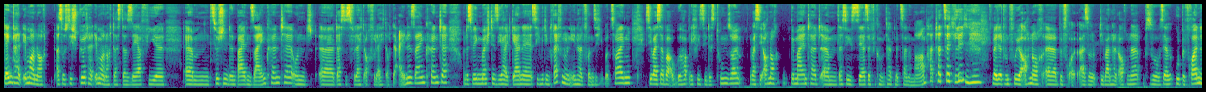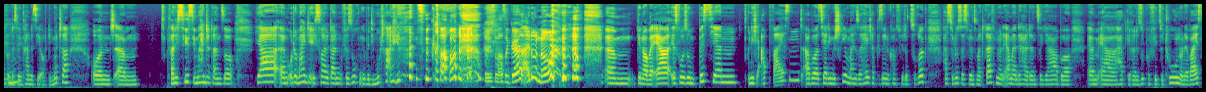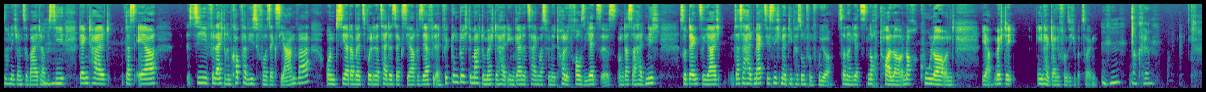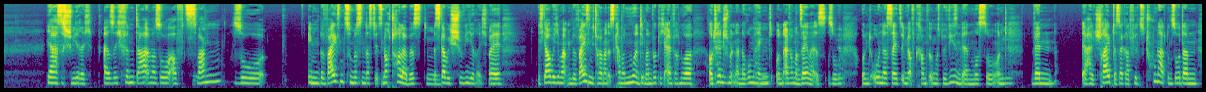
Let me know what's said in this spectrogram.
denkt halt immer noch, also sie spürt halt immer noch, dass da sehr viel ähm, zwischen den beiden sein könnte und äh, dass es vielleicht auch vielleicht auch der eine sein könnte. Und deswegen möchte sie halt gerne sich mit ihm treffen und ihn halt von sich überzeugen. Sie weiß aber überhaupt nicht, wie sie das tun soll. Was sie auch noch gemeint hat, ähm, dass sie sehr, sehr viel Kontakt mit seiner Mom hat tatsächlich. Mhm. Weil die hat von früher auch noch äh, befreundet, also die waren halt auch ne, so sehr gut befreundet mhm. und deswegen kannte sie auch die Mutter. Und ähm, fand ich süß, sie meinte dann so, ja, ähm, oder meint ihr, ich soll dann versuchen, über die Mutter an ihn ranzukommen? und ich so war so, Girl, I don't know. ähm, genau, weil er ist wohl so ein bisschen, nicht abweisend, aber sie hat ihm geschrieben und meinte so, hey, ich habe gesehen, du kommst wieder zurück, hast du Lust, dass wir uns mal treffen? Und er meinte halt dann so, ja, aber ähm, er hat gerade super viel zu tun und er weiß noch nicht und so weiter. Mhm. Aber sie denkt halt, dass er sie vielleicht noch im Kopf hat, wie es vor sechs Jahren war. Und sie hat aber jetzt wohl in der Zeit der sechs Jahre sehr viel Entwicklung durchgemacht und möchte halt ihm gerne zeigen, was für eine tolle Frau sie jetzt ist. Und dass er halt nicht so denkt, so ja, ich, dass er halt merkt, sie ist nicht mehr die Person von früher, sondern jetzt noch toller, noch cooler und ja, möchte ihn halt gerne von sich überzeugen. Mhm, okay. Ja, es ist schwierig. Also ich finde da immer so auf Zwang so ihm beweisen zu müssen, dass du jetzt noch toller bist, mhm. ist, glaube ich, schwierig, weil mhm. Ich glaube, jemandem beweisen, wie toll man ist, kann man nur, indem man wirklich einfach nur authentisch miteinander rumhängt mhm. und einfach man selber ist. So. Ja. Und ohne dass da jetzt irgendwie auf Krampf irgendwas bewiesen werden muss. So. Und mhm. wenn er halt schreibt, dass er gerade viel zu tun hat und so, dann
